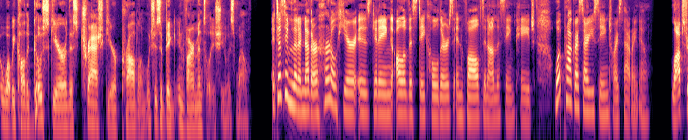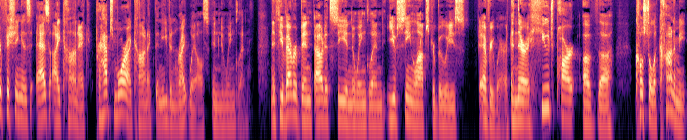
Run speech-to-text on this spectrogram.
what we call the ghost gear or this trash gear problem, which is a big environmental issue as well. It does seem that another hurdle here is getting all of the stakeholders involved and on the same page. What progress are you seeing towards that right now? Lobster fishing is as iconic, perhaps more iconic than even right whales in New England. And if you've ever been out at sea in New England, you've seen lobster buoys everywhere. And they're a huge part of the coastal economy.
